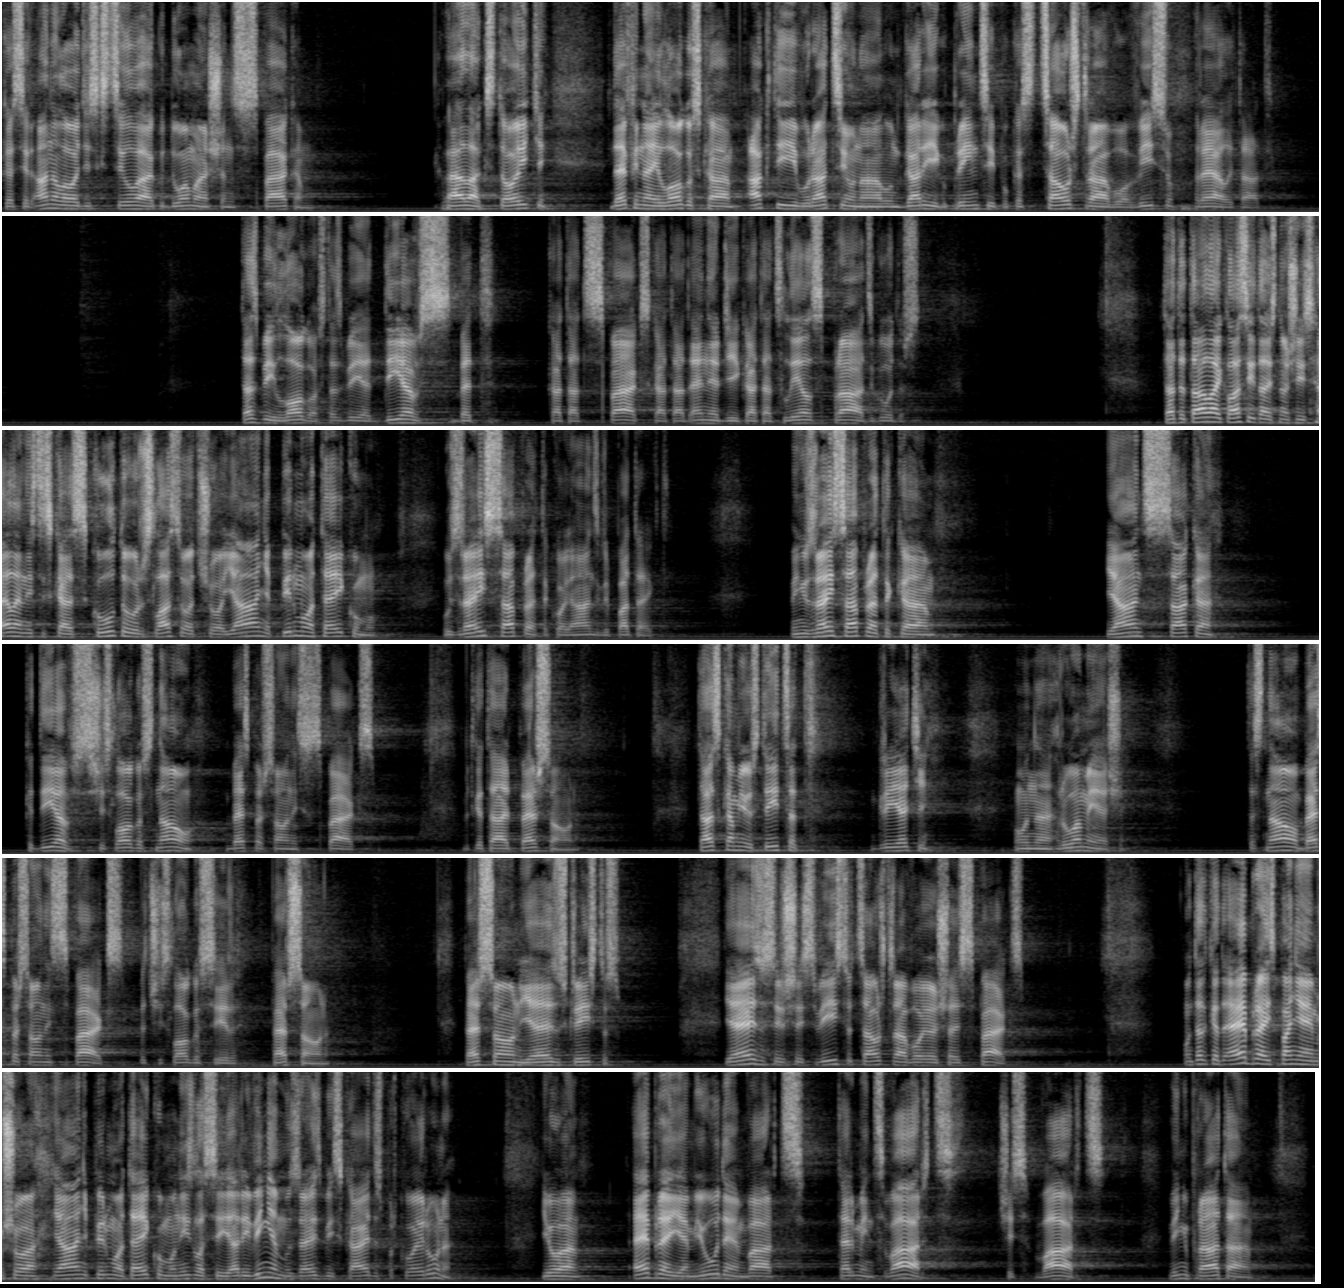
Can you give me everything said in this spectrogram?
kas ir analoģisks cilvēku domāšanas spēkam. Vēlāk stoiķi definēja logos kā aktīvu, racionālu un garīgu principu, kas caurstrāvo visu realitāti. Tas bija logos, tas bija dievs, bet kā tāds spēks, kā tāda enerģija, kā tāds liels prāts, gudrs. Tātad tā laika lasītājs no šīs helēnistiskās kultūras, lasot šo Jāņa pirmo teikumu, uzreiz saprata, ko Jānis grib pateikt. Viņi uzreiz saprata, ka Jānis saka, ka Dievs šis logos nav bezpersonisks spēks, bet tā ir persona. Tas, kam jūs ticat, grieķi un eh, romieši, tas nav bezpersonisks spēks, bet šis logos ir persona. Persona Jēzus Kristus. Jēzus ir šis visu caurstrāvojošais spēks. Un tad, kad ebrejs paņēma šo Jāņa pirmo teikumu un izlasīja, arī viņam uzreiz bija skaidrs, par ko ir runa. Jo ebrejiem, jūdiem vārds, termins vārds šis vārds viņu prātā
